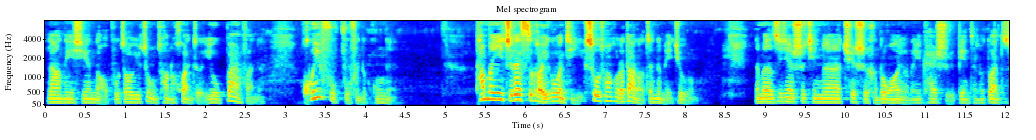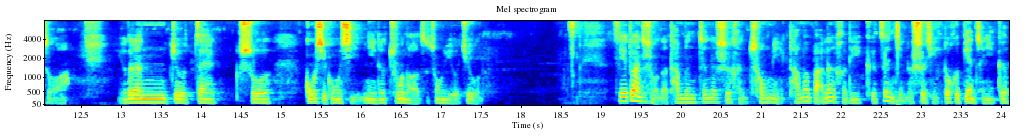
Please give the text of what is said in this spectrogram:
让那些脑部遭遇重创的患者有办法呢恢复部分的功能。他们一直在思考一个问题：受创后的大脑真的没救了吗？那么这件事情呢，确实很多网友呢一开始变成了段子手啊，有的人就在说。恭喜恭喜，你的猪脑子终于有救了。这些段子手呢，他们真的是很聪明，他们把任何的一个正经的事情都会变成一个，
